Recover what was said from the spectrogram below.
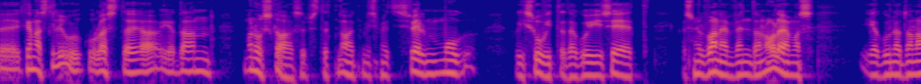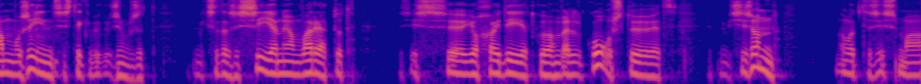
eh, kenasti liugu lasta ja, ja ta on mõnus ka, sest et noh, et mis meid siis veel muu võiks huvitada kui see, et kas meil vanem vend on olemas ja kui nad on ammu siin, siis tekib ju küsimus, et, miks seda siis siiani on varjatud. Ja siis eh, joh ei tea, et kui on veel koostöö, et, et mis siis on, no vot ja siis ma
